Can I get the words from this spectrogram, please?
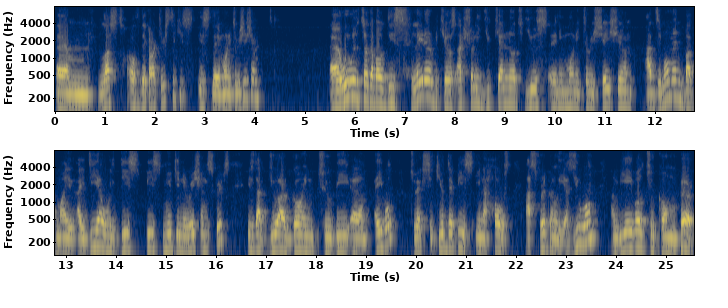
Um, last of the characteristics is the monitorization. Uh, we will talk about this later because actually you cannot use any monitorization at the moment, but my idea with this piece new generation scripts is that you are going to be um, able to execute the piece in a host as frequently as you want and be able to compare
